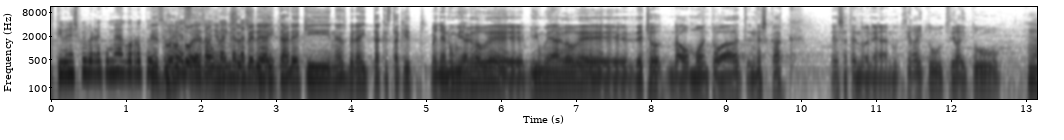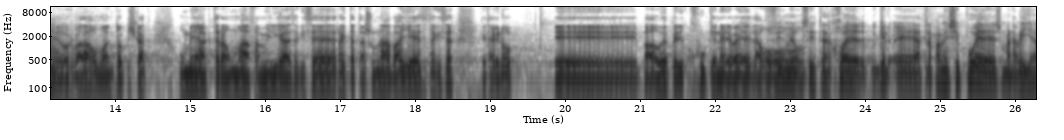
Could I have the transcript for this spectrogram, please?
Steven Spielbergek umeak gorrotu Ez, ditu gorrotu zer ez, baina nik uste bere aitarekin, ez? Bere aitak ez dakit... Baina umeak daude, bi umeak daude, de hecho, dago momento bat neskak, esaten duenean, utzi gaitu, utzi gaitu, eh, hor badago momento pixkat, umeak trauma, familia, ez dakiz zer, aitatasuna, bai ez, ez dakiz zer, eta gero, e, badaude pelik juken ere bai dago... Filme guztietan. Jo, eh, gero, eh, Atrápame si puedes, maravilla,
